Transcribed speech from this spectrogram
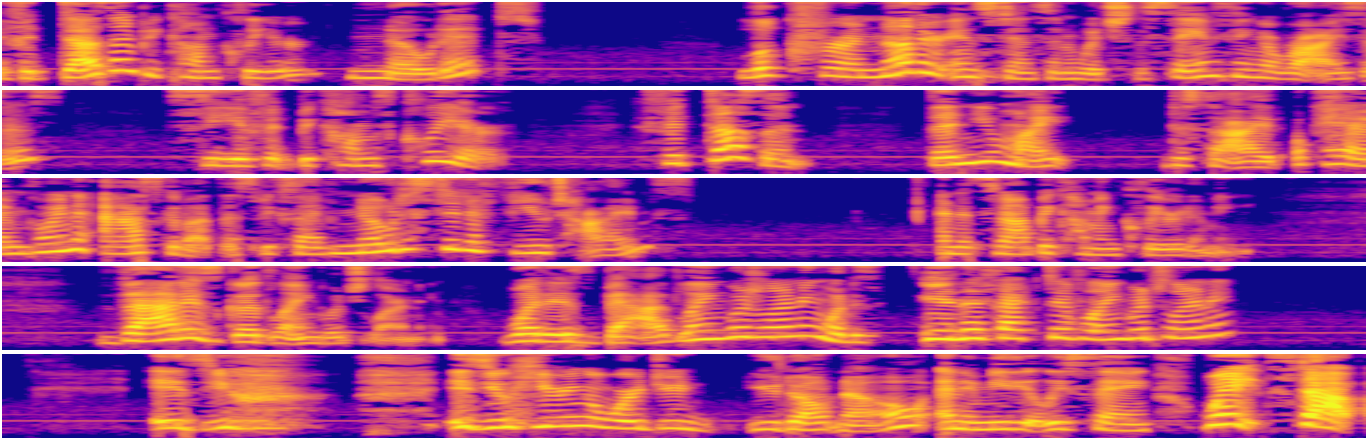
If it doesn't become clear, note it Look for another instance in which the same thing arises. See if it becomes clear. If it doesn't, then you might decide, okay, I'm going to ask about this because I've noticed it a few times and it's not becoming clear to me. That is good language learning. What is bad language learning? What is ineffective language learning? Is you is you hearing a word you you don't know and immediately saying, "Wait, stop.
